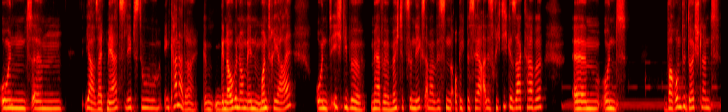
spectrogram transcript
Und ähm, ja, seit März lebst du in Kanada, genau genommen in Montreal. Und ich, liebe Merve, möchte zunächst einmal wissen, ob ich bisher alles richtig gesagt habe ähm, und warum du Deutschland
